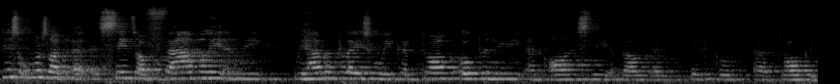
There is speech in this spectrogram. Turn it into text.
just almost like a, a, sense of family. And we, we have a place where we can talk openly and honestly about a difficult uh, topic.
